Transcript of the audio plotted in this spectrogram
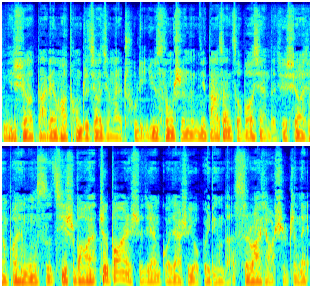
你需要打电话通知交警来处理。与此同时呢，你打算走保险的，就需要向保险公司及时报案。这个报案时间，国家是有规定的，四十八小时之内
